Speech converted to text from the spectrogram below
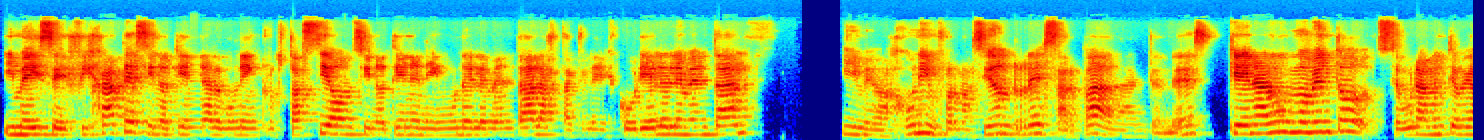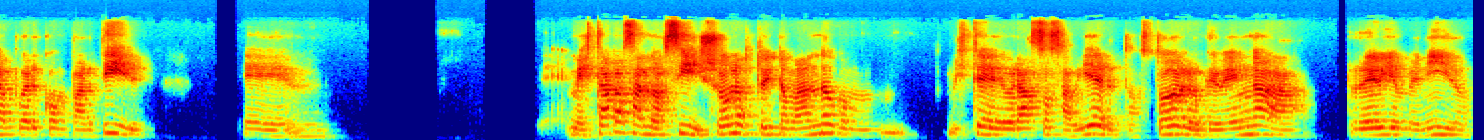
y me dice, fíjate si no tiene alguna incrustación, si no tiene ningún elemental, hasta que le descubrí el elemental y me bajó una información resarpada, ¿entendés? Que en algún momento seguramente voy a poder compartir. Eh, me está pasando así, yo lo estoy tomando con, viste, de brazos abiertos, todo lo que venga, re bienvenido.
